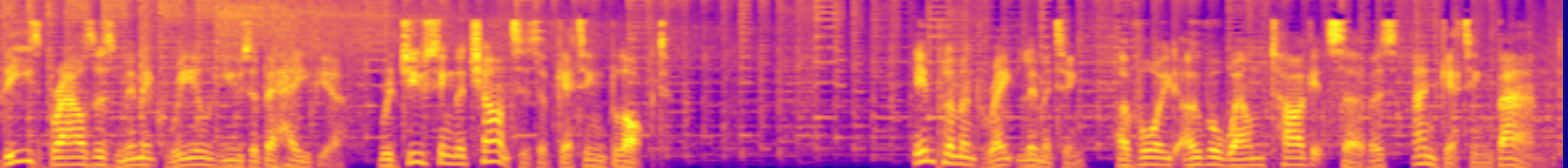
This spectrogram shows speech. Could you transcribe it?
these browsers mimic real user behavior, reducing the chances of getting blocked. Implement rate limiting, avoid overwhelmed target servers and getting banned.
